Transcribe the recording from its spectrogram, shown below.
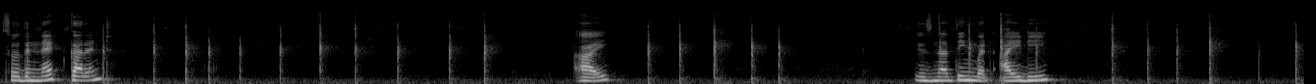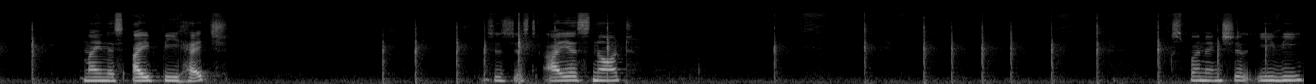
So, the net current I is nothing but I d minus I p h which is just I s naught exponential E v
